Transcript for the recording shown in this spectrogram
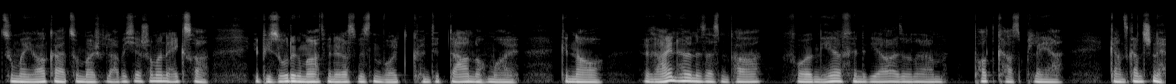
zu Mallorca zum Beispiel habe ich ja schon mal eine extra Episode gemacht. Wenn ihr das wissen wollt, könnt ihr da nochmal genau reinhören. Das ist ein paar Folgen her, findet ihr also in eurem Podcast-Player ganz, ganz schnell.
